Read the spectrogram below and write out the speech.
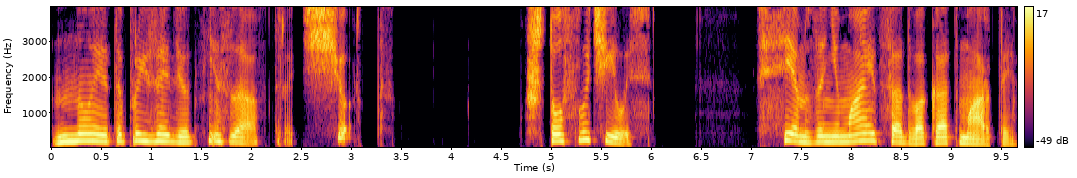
Но это произойдет не завтра. Черт! Что случилось? Всем занимается адвокат Марты.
